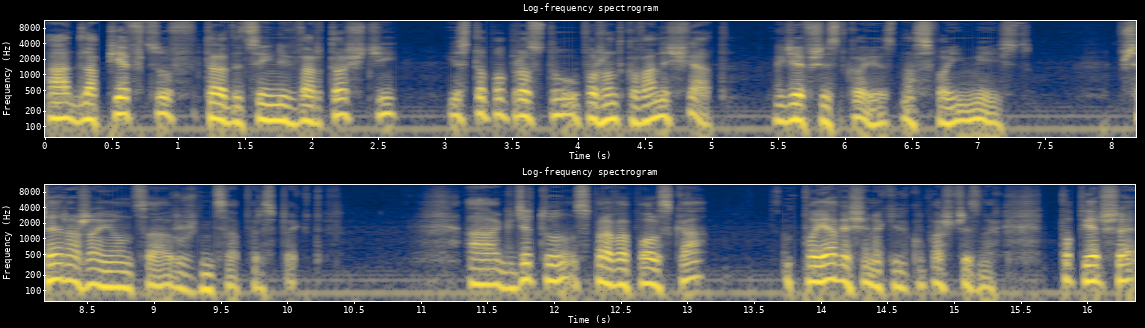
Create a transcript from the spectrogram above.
A dla piewców tradycyjnych wartości jest to po prostu uporządkowany świat, gdzie wszystko jest na swoim miejscu. Przerażająca różnica perspektyw. A gdzie tu sprawa polska? Pojawia się na kilku płaszczyznach. Po pierwsze,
